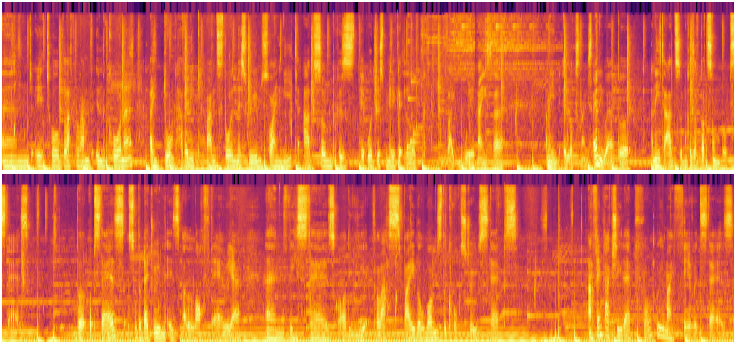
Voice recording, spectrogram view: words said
and a tall black lamp in the corner. I don't have any plants though in this room, so I need to add some because it would just make it look like way nicer. I mean, it looks nice anywhere, but I need to add some because I've got some upstairs. But upstairs, so the bedroom is a loft area, and these stairs are the glass spiral ones, the corkscrew steps. I think actually they're probably my favourite stairs.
